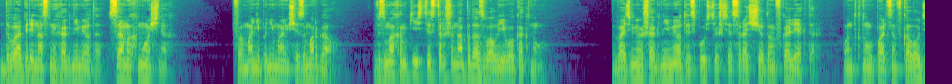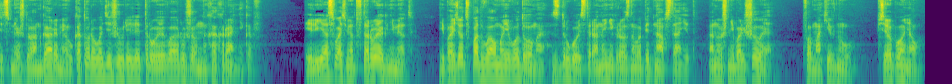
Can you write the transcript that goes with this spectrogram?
«Два переносных огнемета, самых мощных». Фома непонимающе заморгал. Взмахом кисти старшина подозвал его к окну. «Возьмешь огнемет и спустишься с расчетом в коллектор». Он ткнул пальцем в колодец между ангарами, у которого дежурили трое вооруженных охранников. «Ильяс возьмет второй огнемет и пойдет в подвал моего дома. С другой стороны некрозного пятна встанет. Оно ж небольшое». Фома кивнул. «Все понял?»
